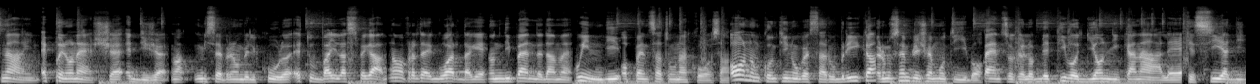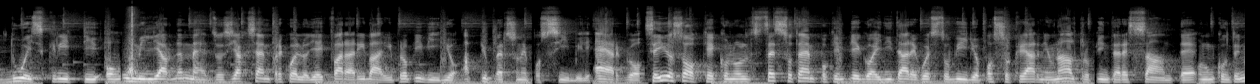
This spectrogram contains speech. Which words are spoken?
9 e poi non esce e dice ma mi stai prendendo per il culo? E tu vai a spiegare no fratello guarda che non dipende da me. Quindi ho pensato una cosa. O non continuo questa rubrica per un semplice motivo. Penso che l'obiettivo di ogni canale che sia di due iscritti o un miliardo e mezzo sia sempre quello di far arrivare i propri video a più persone possibili. Ergo se io so che con lo stesso tempo che impiego a editare questo video posso crearne un altro più interessante con un contenuto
